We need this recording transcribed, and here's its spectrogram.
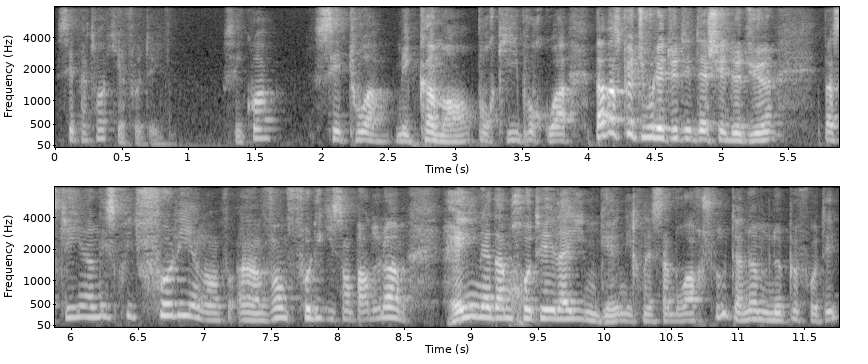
C'est pas toi qui as fauté. C'est quoi? C'est toi. Mais comment? Pour qui? Pourquoi? Pas parce que tu voulais te détacher de Dieu, parce qu'il y a un esprit de folie, un, vent de folie qui s'empare de l'homme. Un homme ne peut fauter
